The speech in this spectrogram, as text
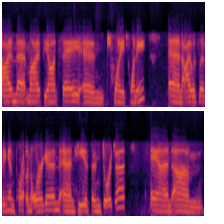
I met my fiance in 2020, and I was living in Portland, Oregon, and he is in Georgia. And um,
